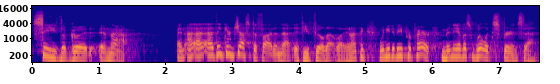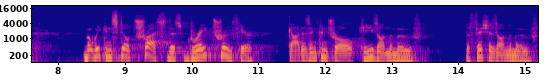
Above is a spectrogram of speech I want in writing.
see the good in that. And I, I, think you're justified in that if you feel that way. And I think we need to be prepared. Many of us will experience that. But we can still trust this great truth here God is in control, He's on the move, the fish is on the move.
